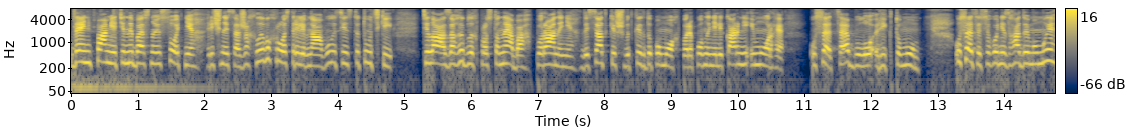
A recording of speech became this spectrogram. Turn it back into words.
День пам'яті Небесної Сотні. Річниця жахливих розстрілів на вулиці Інститутській. Тіла загиблих просто неба, поранені, десятки швидких допомог, переповнені лікарні і морги. Усе це було рік тому. Усе це сьогодні згадуємо ми.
